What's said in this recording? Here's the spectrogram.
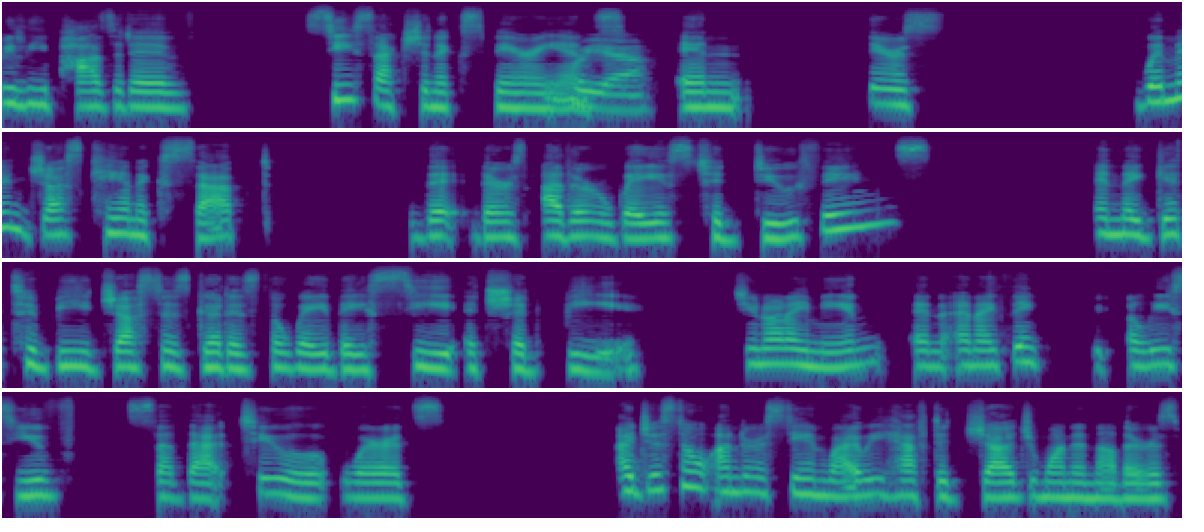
really positive C-section oh, experience. oh yeah, And there's women just can't accept that there's other ways to do things and they get to be just as good as the way they see it should be. Do you know what I mean? And and I think Elise you've said that too where it's I just don't understand why we have to judge one another's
